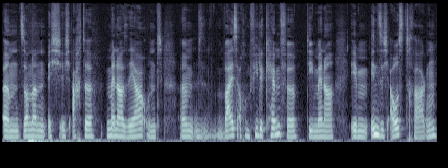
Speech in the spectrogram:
ähm, sondern ich, ich achte Männer sehr und ähm, weiß auch um viele Kämpfe, die Männer eben in sich austragen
